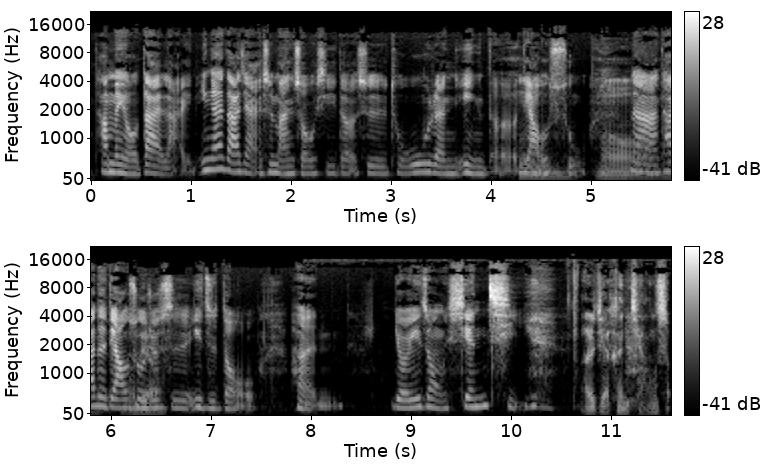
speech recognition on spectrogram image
他们有带来，应该大家也是蛮熟悉的，是土屋人影的雕塑。嗯哦、那他的雕塑就是一直都很有一种仙气，而且很抢手，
